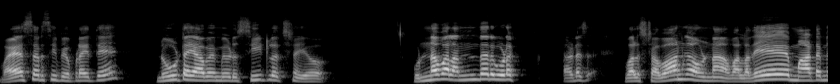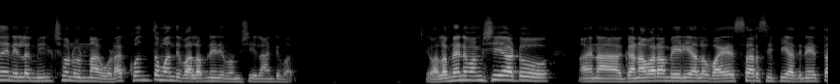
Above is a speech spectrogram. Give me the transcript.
వైఎస్ఆర్సీపీ ఎప్పుడైతే నూట యాభై మూడు సీట్లు వచ్చినాయో ఉన్న వాళ్ళందరూ కూడా అంటే వాళ్ళు స్టవాన్గా ఉన్నా వాళ్ళు అదే మాట మీద నిల నిల్చొని ఉన్నా కూడా కొంతమంది వల్లభనేని వంశీ ఇలాంటి వాళ్ళు. వల్లభనేని వంశీ అటు ఆయన గనవరం ఏరియాలో వైఎస్ఆర్సీపీ అధినేత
